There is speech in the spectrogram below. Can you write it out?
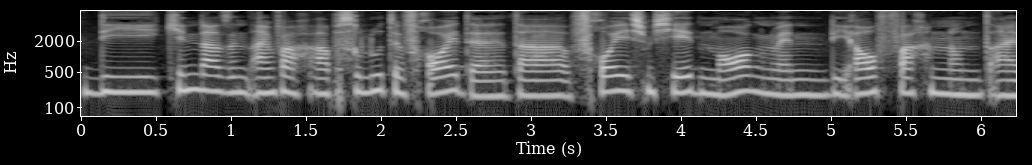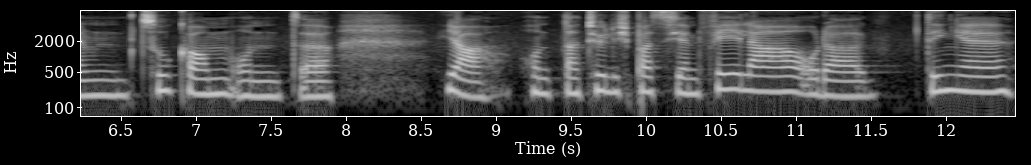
die Kinder sind einfach absolute Freude. Da freue ich mich jeden Morgen, wenn die aufwachen und einem zukommen. Und äh, ja, und natürlich passieren Fehler oder Dinge,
